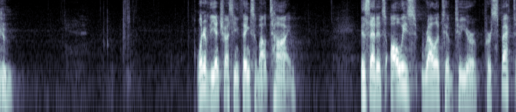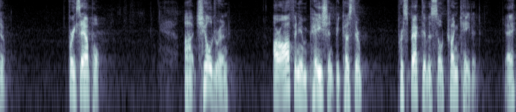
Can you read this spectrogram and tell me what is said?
One of the interesting things about time is that it's always relative to your perspective. For example, uh, children are often impatient because their perspective is so truncated. Okay?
